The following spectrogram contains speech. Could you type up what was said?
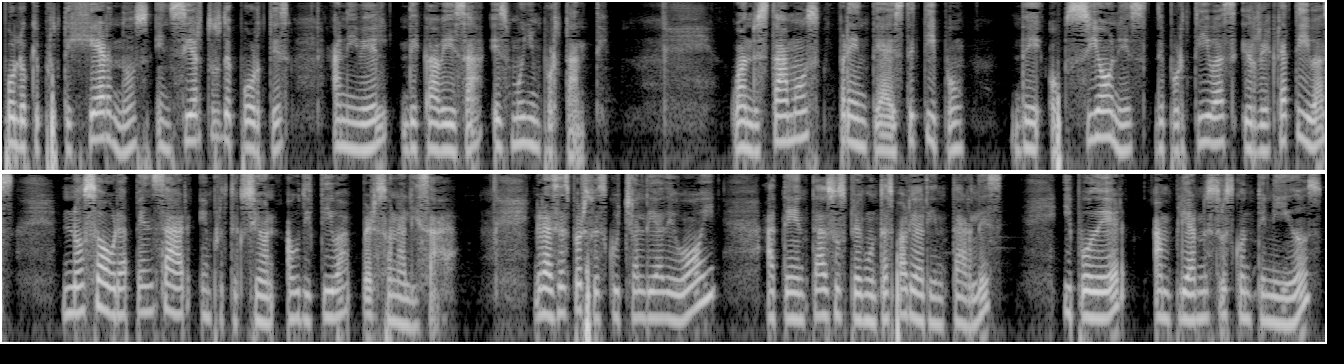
por lo que protegernos en ciertos deportes a nivel de cabeza es muy importante. Cuando estamos frente a este tipo de opciones deportivas y recreativas, no sobra pensar en protección auditiva personalizada. Gracias por su escucha el día de hoy. Atenta a sus preguntas para orientarles y poder ampliar nuestros contenidos.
